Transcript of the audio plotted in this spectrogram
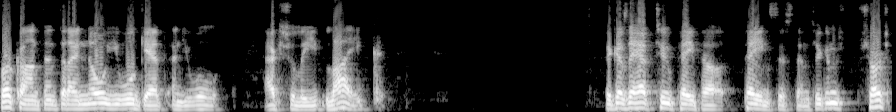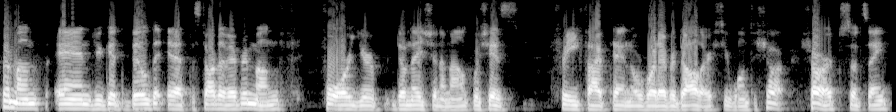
for content that I know you will get and you will actually like. Because they have two PayPal paying systems. You can charge per month and you get billed at the start of every month for your donation amount, which is three, five, ten, or whatever dollars you want to char- charge, so to say.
